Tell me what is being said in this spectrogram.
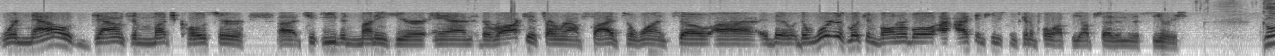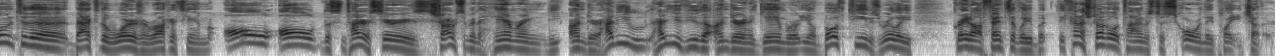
We're now down to much closer uh, to even money here, and the Rockets are around five to one. So uh, the the Warriors looking vulnerable. I, I think Houston's going to pull off the upset in this series. Going to the back to the Warriors and Rockets game, all all this entire series, sharps have been hammering the under. How do you how do you view the under in a game where you know both teams really great offensively, but they kind of struggle at times to score when they play each other?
